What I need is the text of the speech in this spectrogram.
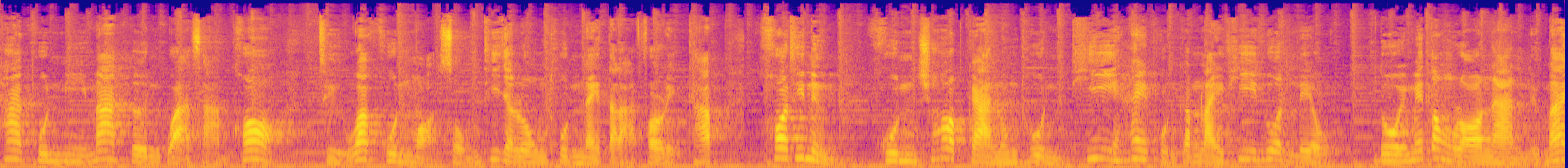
ถ้าคุณมีมากเกินกว่า 3 ข้อ ถือว่าคุณเหมาะสมที่จะลงทุนในตลาด Forex ครับ ข้อที่ 1 คุณชอบการลงทุนที่ให้ผลกำไรที่รวดเร็ว โดยไม่ต้องรอนานหรือไม่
